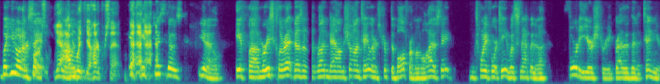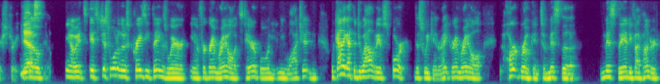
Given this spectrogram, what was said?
but you know what I'm saying. Yeah, you know, I'm with you 100. percent It's just those, you know, if uh, Maurice Clarett doesn't run down Sean Taylor and strip the ball from him, Ohio State in 2014 was snapping a 40 year streak rather than a 10 year streak. Yes. So, you know, it's it's just one of those crazy things where you know for Graham Rahal it's terrible and, and you watch it and we kind of got the duality of sport this weekend, right? Graham Rahal heartbroken to miss the miss the Indy 500.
